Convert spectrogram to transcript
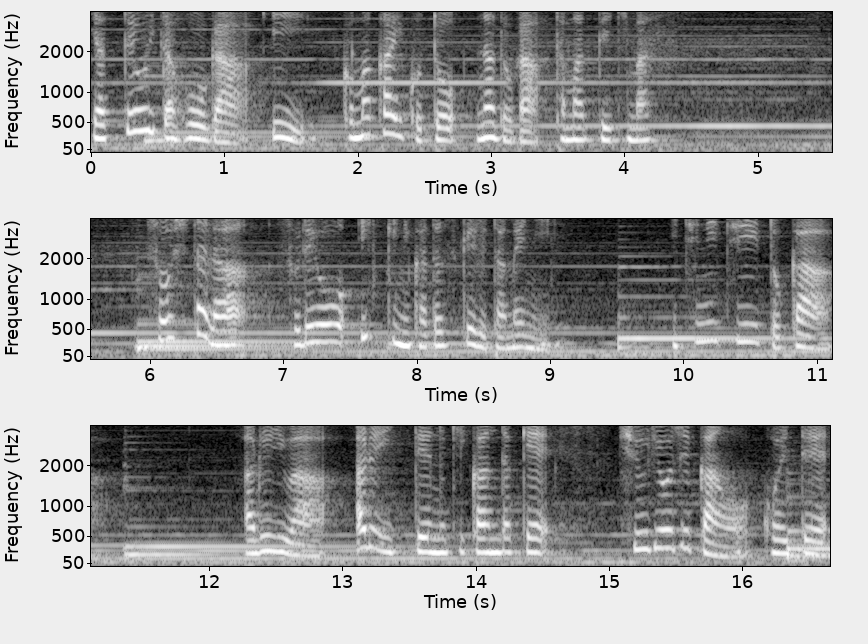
やっておいた方がいい細かいことなどがたまっていきます。そうしたらそれを一気に片付けるために1日とかあるいはある一定の期間だけ終了時間を超えて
